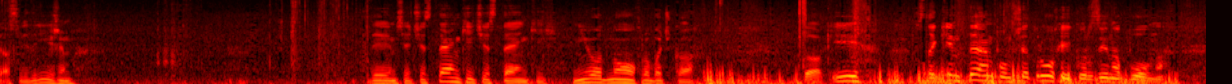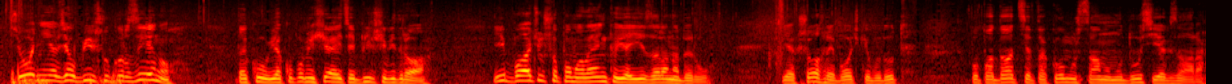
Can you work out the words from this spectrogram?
Зараз відріжемо. Дивимося, чистенький, чистенький, ні одного хробачка. Так, і з таким темпом ще трохи і корзина повна. Сьогодні я взяв більшу корзину, таку, в яку поміщається більше відра. І бачу, що помаленьку я її зараз наберу. Якщо грибочки будуть попадатися в такому ж самому дусі, як зараз.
